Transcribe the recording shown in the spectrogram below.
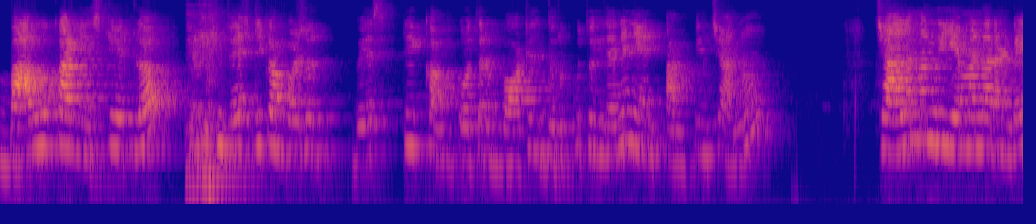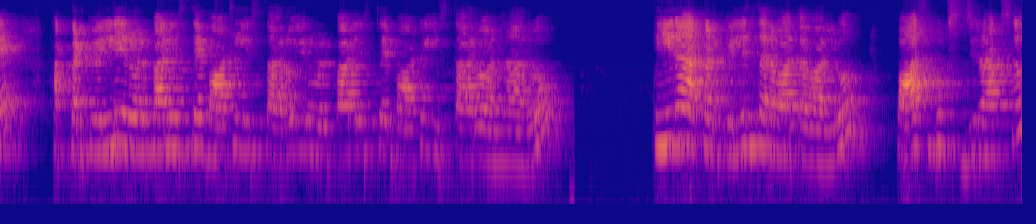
బాబుఖాన్ ఎస్టేట్లో waste decomposer waste decomposer bottle దొరుకుతుందని నేను పంపించాను. చాలామంది ఏమన్నారంటే అక్కడికి వెళ్ళి ఇరవై రూపాయలు ఇస్తే బాటిల్ ఇస్తారు ఇరవై రూపాయలు ఇస్తే బాటిల్ ఇస్తారు అన్నారు. తీరా అక్కడికి వెళ్ళిన తర్వాత వాళ్ళు passbooks xerox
